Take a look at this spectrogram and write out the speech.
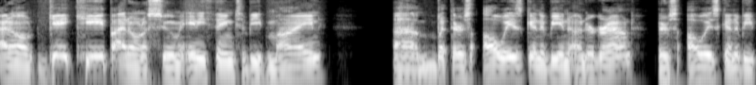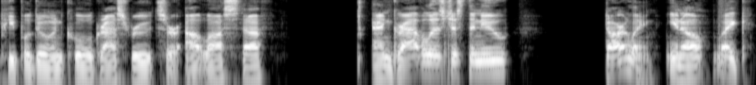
i don't gatekeep i don't assume anything to be mine um, but there's always going to be an underground there's always going to be people doing cool grassroots or outlaw stuff. And gravel is just the new darling, you know? Like,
